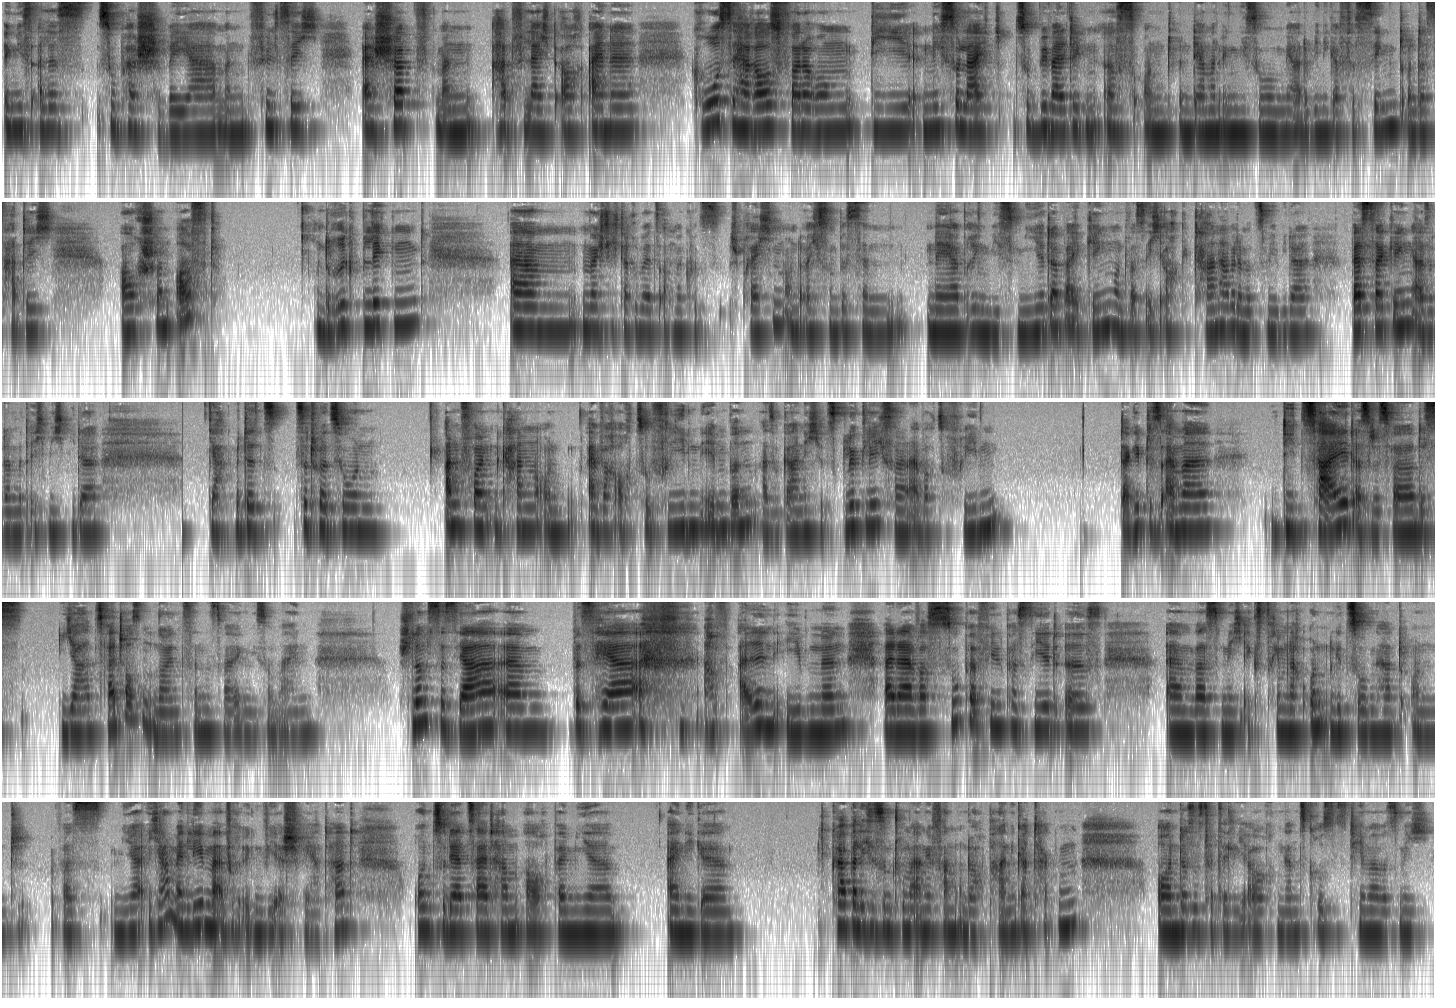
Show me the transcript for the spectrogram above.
Irgendwie ist alles super schwer, man fühlt sich erschöpft, man hat vielleicht auch eine große Herausforderung, die nicht so leicht zu bewältigen ist und in der man irgendwie so mehr oder weniger versinkt. Und das hatte ich auch schon oft. Und rückblickend ähm, möchte ich darüber jetzt auch mal kurz sprechen und euch so ein bisschen näher bringen, wie es mir dabei ging und was ich auch getan habe, damit es mir wieder besser ging, also damit ich mich wieder ja, mit der Situation anfreunden kann und einfach auch zufrieden eben bin. Also gar nicht jetzt glücklich, sondern einfach zufrieden. Da gibt es einmal die Zeit, also das war das Jahr 2019, das war irgendwie so mein schlimmstes Jahr ähm, bisher auf allen Ebenen, weil da einfach super viel passiert ist, ähm, was mich extrem nach unten gezogen hat und was mir ja mein Leben einfach irgendwie erschwert hat. Und zu der Zeit haben auch bei mir einige körperliche Symptome angefangen und auch Panikattacken. Und das ist tatsächlich auch ein ganz großes Thema, was mich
